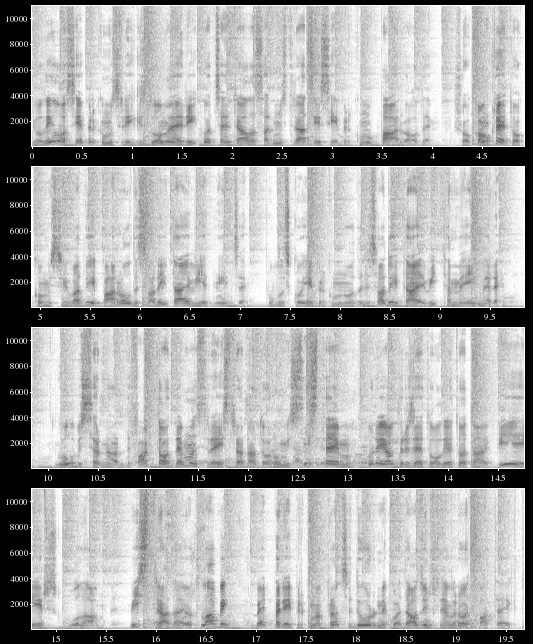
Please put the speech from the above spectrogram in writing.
jo lielos iepirkumus Rīgas domē rīko centrālās administrācijas iepirkumu pārvalde. Šo konkrēto komisiju vadīja pārvaldes vadītāja vietniece, publisko iepirkumu nodaļas vadītāja Vita Meimere. Gulbis sarunā ar de facto demonstrē izstrādāto rumis sistēmu, kurai autorizēto lietotāju pieeja ir skolām. Viss strādājot labi, bet par iepirkuma procedūru neko daudz viņš nevarot pateikt.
